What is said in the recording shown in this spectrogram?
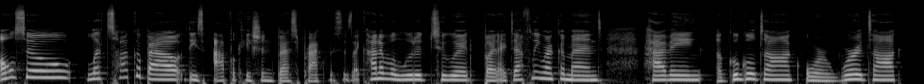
Also, let's talk about these application best practices. I kind of alluded to it, but I definitely recommend having a Google Doc or a Word doc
